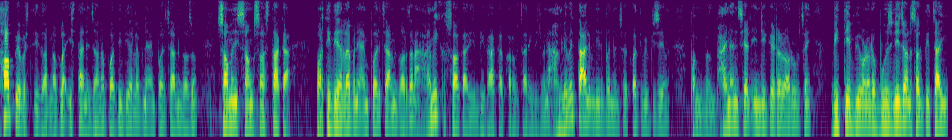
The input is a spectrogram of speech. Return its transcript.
थप व्यवस्थित गर्नको लागि स्थानीय जनप्रतिनिधिहरूलाई पनि हामी परिचालन गर्छौँ। सम्बन्धित सङ्घ संस्थाका प्रतिनिधिहरूलाई पनि हामी परिचालन गर्छौँ हामी सहकारी विभागका कर्मचारी बिचमा पनि हामीले पनि तालिम लिनुपर्ने हुन्छ कतिपय विषयमा। फाइनेन्सियल इन्डिकेटरहरू चाहिँ वित्तीय विवरणहरू बुझ्ने जनशक्ति चाहियो।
